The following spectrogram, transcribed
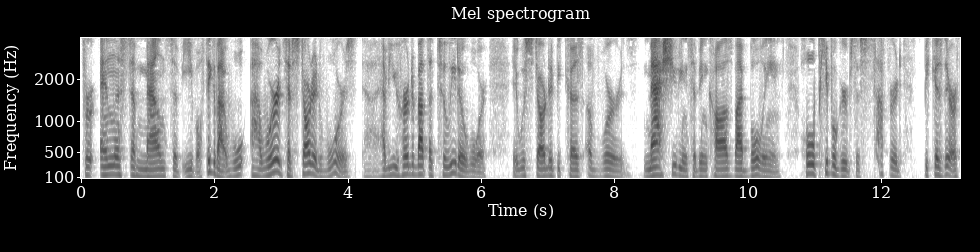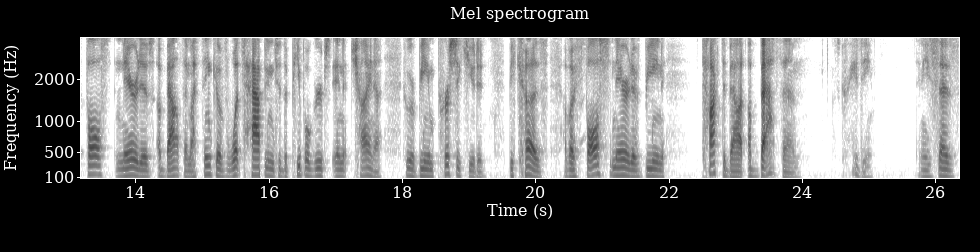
for endless amounts of evil. Think about it. Uh, words have started wars. Uh, have you heard about the Toledo War? It was started because of words. Mass shootings have been caused by bullying. Whole people groups have suffered because there are false narratives about them. I think of what's happening to the people groups in China who are being persecuted because of a false narrative being talked about about them. It's crazy. And he says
